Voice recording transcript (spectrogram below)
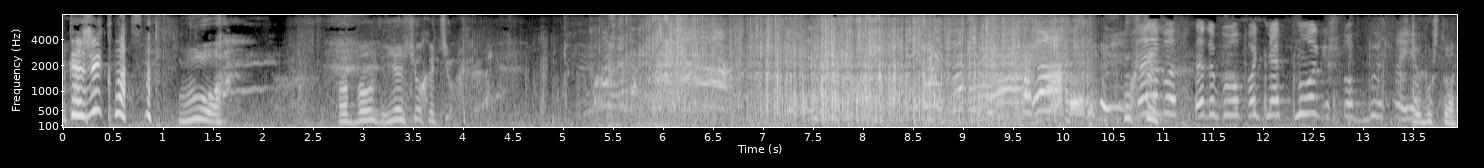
Скажи классно. Во! Обалдеть, я еще хочу. Ух ты! Надо было, надо было поднять ноги, чтобы быстро ехать. Чтобы что? А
